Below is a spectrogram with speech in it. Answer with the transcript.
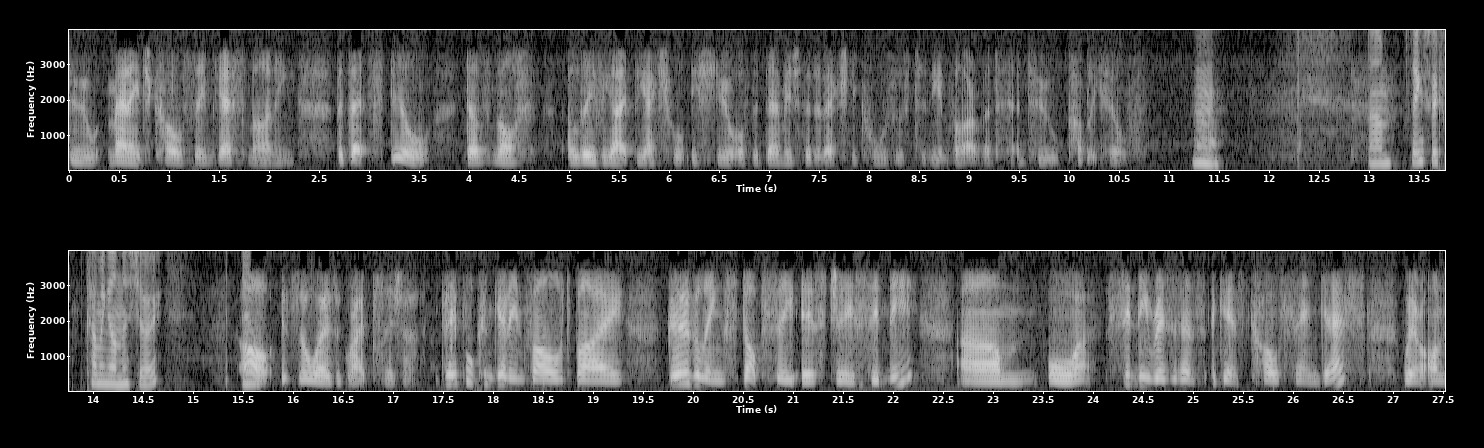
to manage coal seam gas mining, but that still does not alleviate the actual issue of the damage that it actually causes to the environment and to public health. Mm. Um, thanks for coming on the show. Oh, it's always a great pleasure. People can get involved by Googling Stop CSG Sydney um, or Sydney Residents Against Coal Seam Gas. We're on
